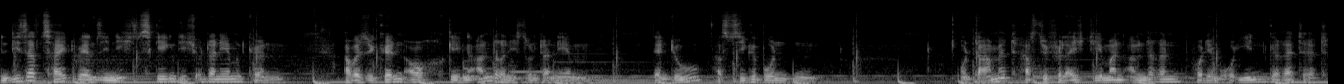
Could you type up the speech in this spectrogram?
In dieser Zeit werden sie nichts gegen dich unternehmen können, aber sie können auch gegen andere nichts unternehmen, denn du hast sie gebunden. Und damit hast du vielleicht jemand anderen vor dem Ruin gerettet.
